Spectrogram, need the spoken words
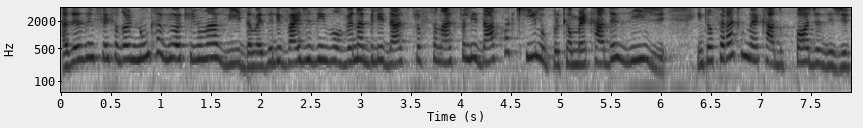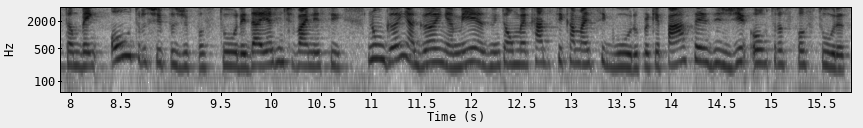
às vezes o influenciador nunca viu aquilo na vida, mas ele vai desenvolvendo habilidades profissionais para lidar com aquilo, porque o mercado exige. Então, será que o mercado pode exigir também outros tipos de postura? E daí a gente vai nesse não ganha-ganha mesmo, então o mercado fica mais seguro, porque passa a exigir outras posturas.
